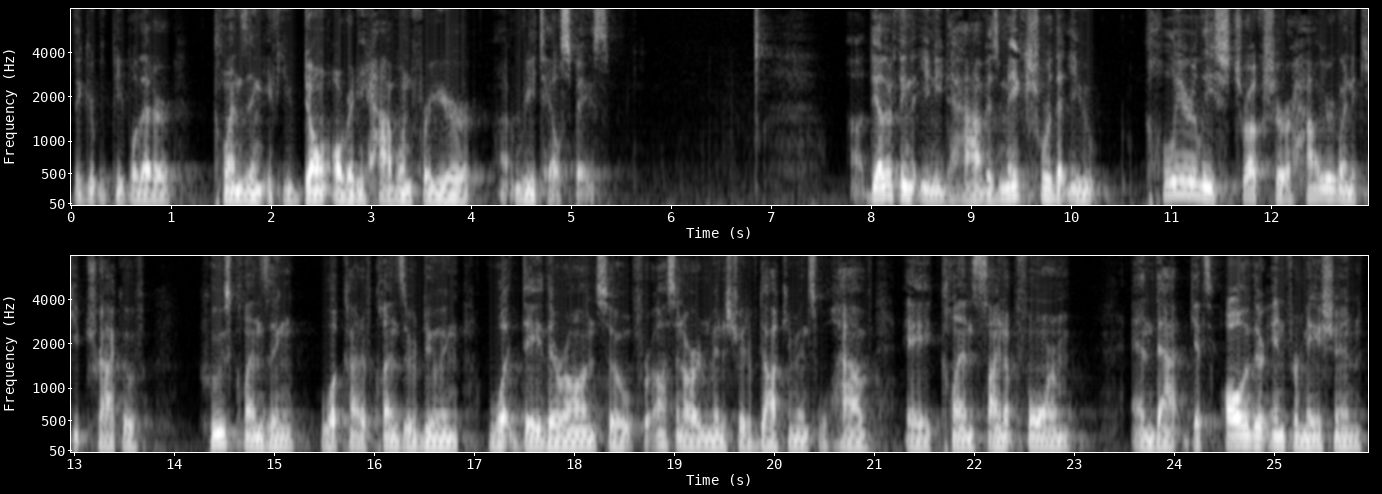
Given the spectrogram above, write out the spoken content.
the group of people that are cleansing if you don't already have one for your uh, retail space. Uh, the other thing that you need to have is make sure that you clearly structure how you're going to keep track of who's cleansing, what kind of cleanse they're doing, what day they're on. So for us in our administrative documents, we'll have a cleanse sign up form, and that gets all of their information.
